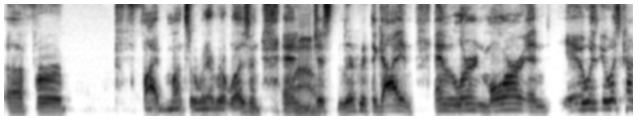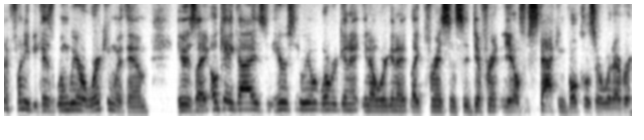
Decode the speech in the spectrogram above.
uh, for five months or whatever it was and and Wow. just lived with the guy and and learned more and it was it was kind of funny because when we were working with him he was like okay guys here's what we're gonna you know we're gonna like for instance a different you know stacking vocals or whatever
